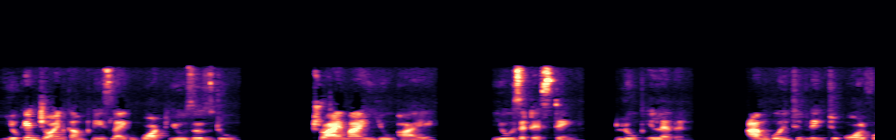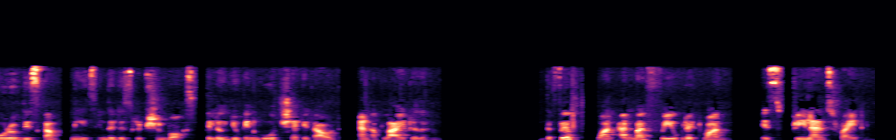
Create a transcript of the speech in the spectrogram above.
You can join companies like What Users Do, Try My UI, User Testing, Loop 11. I'm going to link to all four of these companies in the description box below. You can go check it out and apply to them. The fifth one and my favorite one is freelance writing.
